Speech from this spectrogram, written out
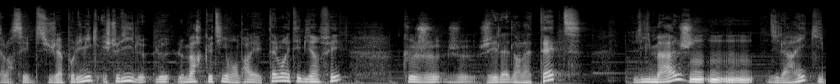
alors, c'est sujet à polémique. Et je te dis, le, le- le marketing, on va en parler, a tellement été bien fait que je, je- j'ai là dans la tête l'image Mm, mm, mm, d'Hilary qui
